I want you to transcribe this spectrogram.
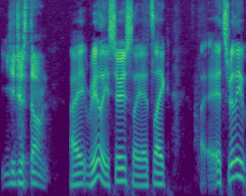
You just don't. I really seriously, it's like it's really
